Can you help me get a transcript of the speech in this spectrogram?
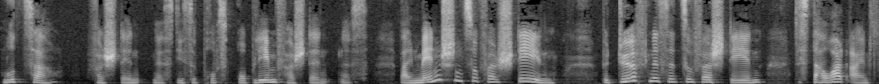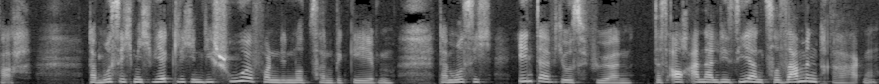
Nutzerverständnis, dieses Problemverständnis. Weil Menschen zu verstehen, Bedürfnisse zu verstehen, das dauert einfach. Da muss ich mich wirklich in die Schuhe von den Nutzern begeben. Da muss ich Interviews führen, das auch analysieren, zusammentragen.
